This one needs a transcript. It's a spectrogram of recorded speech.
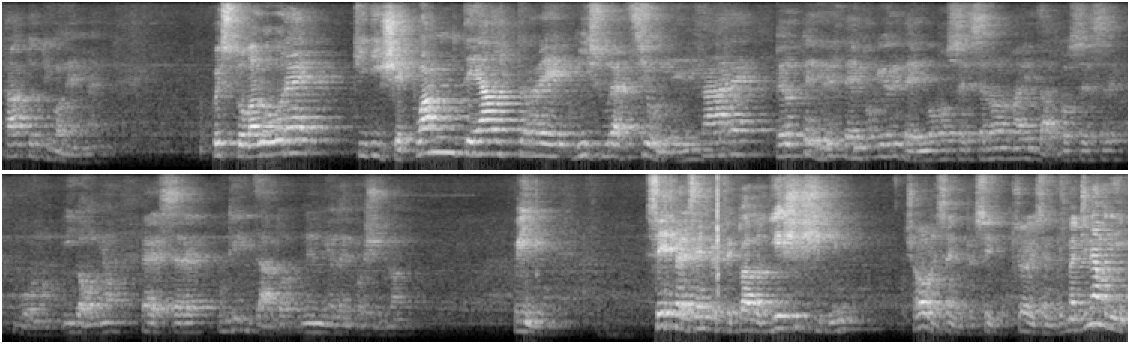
fatto T con M. Questo valore ti dice quante altre misurazioni devi fare per ottenere il tempo che io ritengo possa essere normalizzato, possa essere buono, idoneo per essere utilizzato nel mio tempo ciclo. Quindi, se per esempio ho effettuato 10 cicli, ce l'ho l'esempio, sì, ce l'ho l'esempio. Immaginiamo di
